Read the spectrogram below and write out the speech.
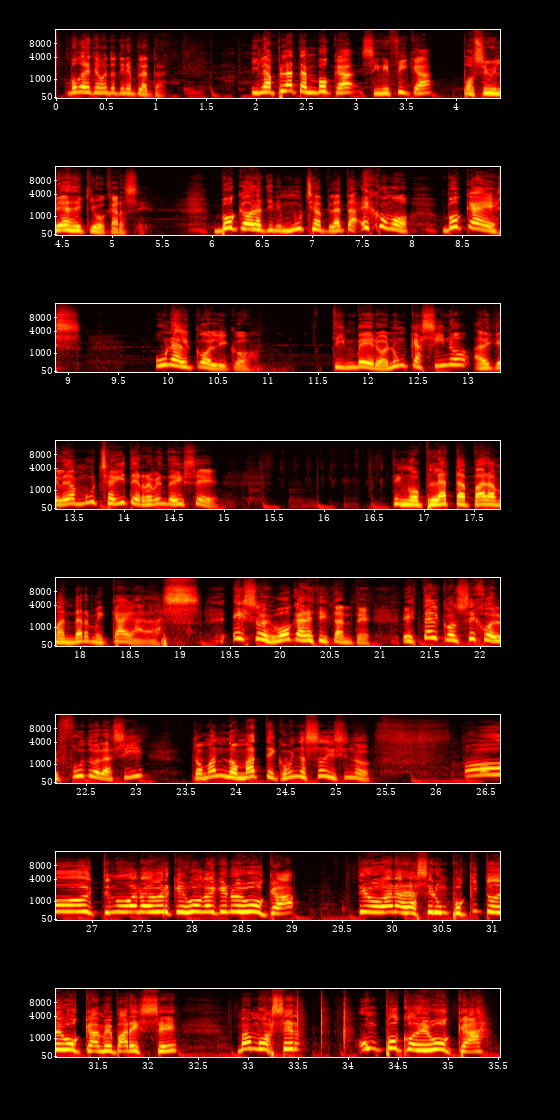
Boca en este momento tiene plata. Y la plata en Boca significa posibilidades de equivocarse. Boca ahora tiene mucha plata. Es como. Boca es un alcohólico timbero en un casino al que le da mucha guita y de repente dice. Tengo plata para mandarme cagadas. Eso es Boca en este instante. Está el consejo del fútbol así, tomando mate, comiendo asado y diciendo. ¡Oh! Tengo ganas de ver qué es Boca y qué no es Boca. Tengo ganas de hacer un poquito de Boca, me parece. Vamos a hacer un poco de Boca.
